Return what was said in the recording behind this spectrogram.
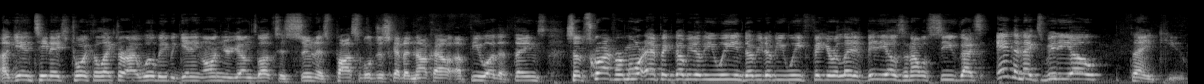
Again, Teenage Toy Collector, I will be beginning on your Young Bucks as soon as possible. Just got to knock out a few other things. Subscribe for more epic WWE and WWE figure-related videos, and I will see you guys in the next video. Thank you.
